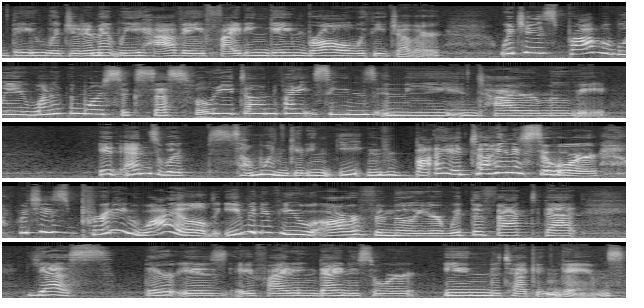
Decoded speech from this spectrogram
they legitimately have a fighting game brawl with each other, which is probably one of the more successfully done fight scenes in the entire movie. It ends with someone getting eaten by a dinosaur, which is pretty wild, even if you are familiar with the fact that, yes, there is a fighting dinosaur in the Tekken games.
